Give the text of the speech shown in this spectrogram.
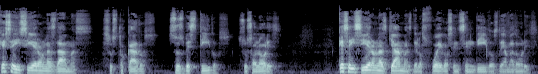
¿Qué se hicieron las damas, sus tocados, sus vestidos, sus olores? ¿Qué se hicieron las llamas de los fuegos encendidos de amadores?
